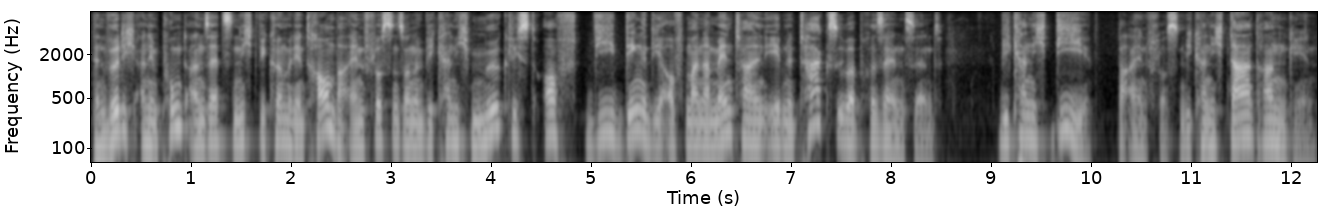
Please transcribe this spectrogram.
dann würde ich an dem Punkt ansetzen, nicht wie können wir den Traum beeinflussen, sondern wie kann ich möglichst oft die Dinge, die auf meiner mentalen Ebene tagsüber präsent sind, wie kann ich die beeinflussen? Wie kann ich da dran gehen?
